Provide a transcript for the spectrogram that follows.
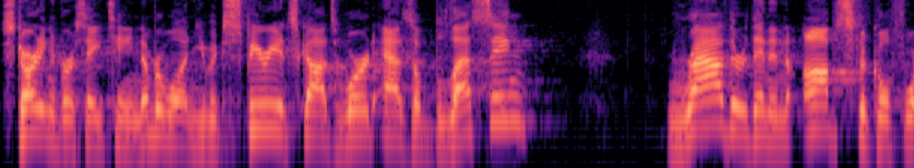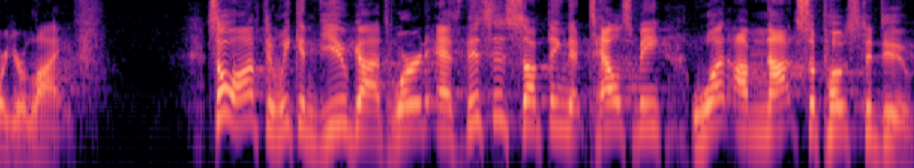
Starting in verse 18, number one, you experience God's word as a blessing rather than an obstacle for your life. So often we can view God's word as this is something that tells me what I'm not supposed to do.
